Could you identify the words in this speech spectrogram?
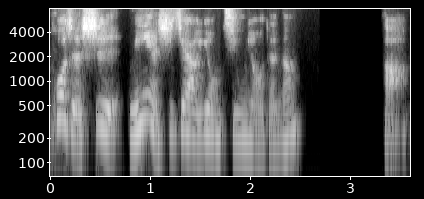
或者是你也是这样用精油的呢？啊，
